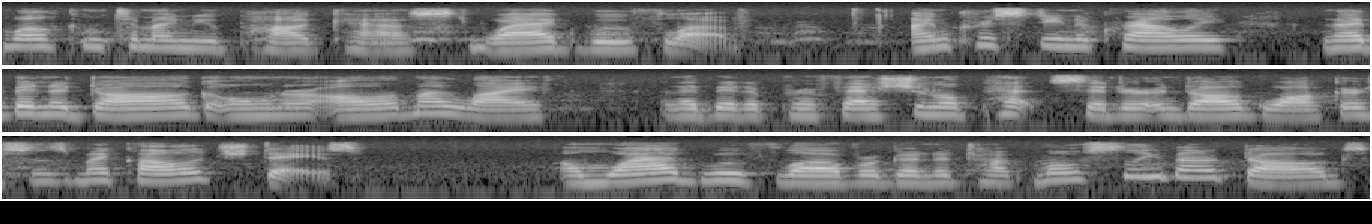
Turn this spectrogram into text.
Welcome to my new podcast, Wag Woof Love. I'm Christina Crowley, and I've been a dog owner all of my life, and I've been a professional pet sitter and dog walker since my college days. On Wag Woof Love, we're going to talk mostly about dogs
